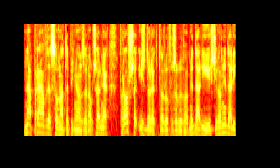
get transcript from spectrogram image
Naprawdę są na te pieniądze na uczelniach. Proszę iść do rektorów, żeby wam je dali, jeśli wam nie dali.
